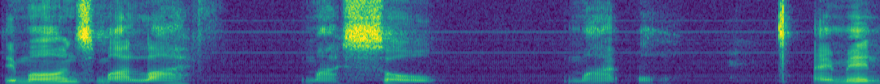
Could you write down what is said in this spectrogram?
demands my life, my soul, my all. Amen.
